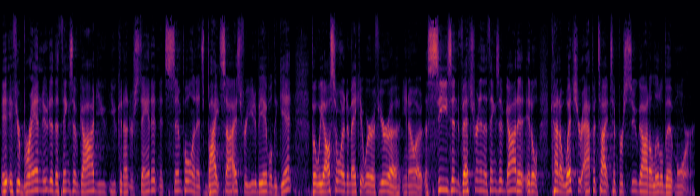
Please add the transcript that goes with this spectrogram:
if you're brand new to the things of God, you, you can understand it and it's simple and it's bite sized for you to be able to get. But we also wanted to make it where if you're a, you know, a, seasoned veteran in the things of God, it, it'll kind of whet your appetite to pursue God a little bit more.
